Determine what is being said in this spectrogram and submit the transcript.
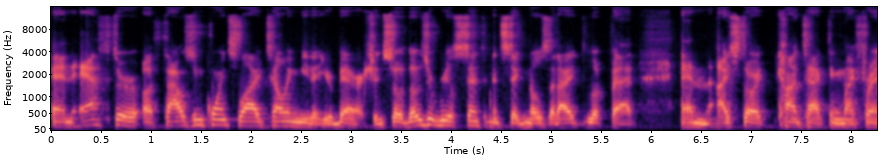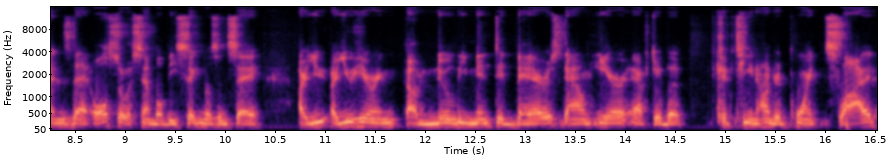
and after a thousand point slide, telling me that you're bearish. And so, those are real sentiment signals that I look at, and I start contacting my friends that also assemble these signals and say, "Are you are you hearing um, newly minted bears down here after the 1500 point slide?"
